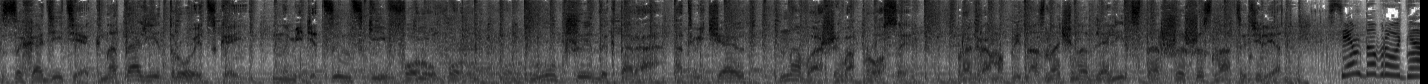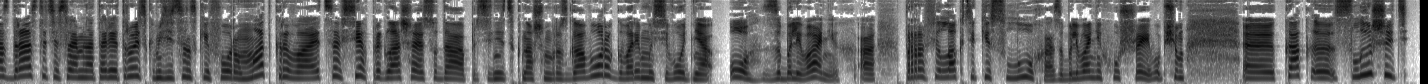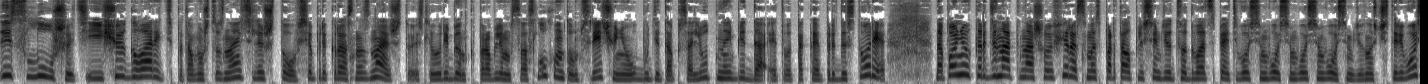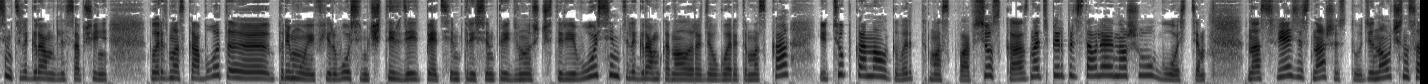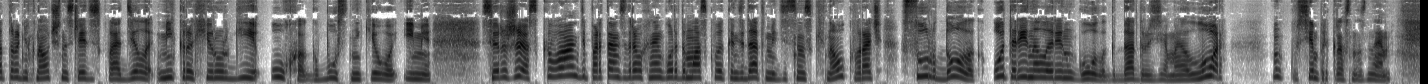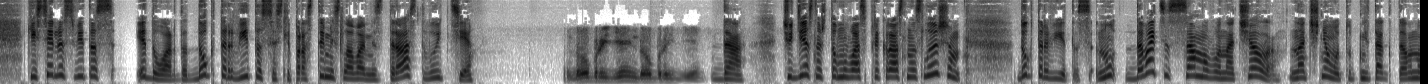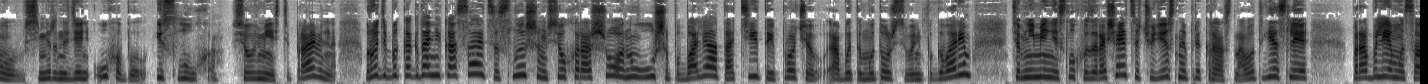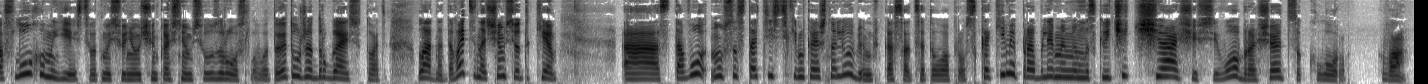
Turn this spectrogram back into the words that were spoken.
Заходите к Наталье Троицкой на медицинский форум. Лучшие доктора отвечают на ваши вопросы. Программа предназначена для лиц старше 16 лет. Всем доброго дня, здравствуйте, с вами Наталья Троицкая, медицинский форум открывается. Всех приглашаю сюда присоединиться к нашему разговору. Говорим мы сегодня о заболеваниях, о профилактике слуха, о заболеваниях ушей. В общем, э, как э, слышать и слушать, и еще и говорить, потому что, знаете ли что, все прекрасно знают, что если у ребенка проблемы со слухом, то с речью у него будет абсолютная беда. Это вот такая предыстория. Напомню, координаты нашего эфира, смс-портал плюс семь девятьсот двадцать пять восемь восемь восемь восемь девяносто четыре восемь, телеграмм для сообщений. Говорит Москва, бот, э, прямой эфир восемь четыре девять пять семь три семь три девяносто четыре восемь, телеграмм-канал радио говорит МСК, YouTube канал говорит Москва. Все сказано. Теперь представляю нашего гостя. На связи с нашей студией научный сотрудник научно-исследовательского отдела микрохирургии уха ГБУС НИКИО имени Свержевского, департамент здравоохранения города Москвы, кандидат медицинских наук, врач-сурдолог, оториноларинголог. Да, друзья мои, лор ну, всем прекрасно знаем. Киселюс Витас Эдуарда, доктор Витас, если простыми словами, здравствуйте. Добрый день, добрый день. Да, чудесно, что мы вас прекрасно слышим. Доктор Витас, ну давайте с самого начала начнем. Вот тут не так давно Всемирный день уха был и слуха. Все вместе, правильно? Вроде бы, когда не касается, слышим, все хорошо, ну уши поболят, атиты и прочее. Об этом мы тоже сегодня поговорим. Тем не менее, слух возвращается чудесно и прекрасно. А вот если проблемы со слухом есть, вот мы сегодня очень коснемся у взрослого, то это уже другая ситуация. Ладно, давайте начнем все-таки а с того, ну, со статистики мы, конечно, любим касаться этого вопроса. С какими проблемами москвичи чаще всего обращаются к лору, к вам?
